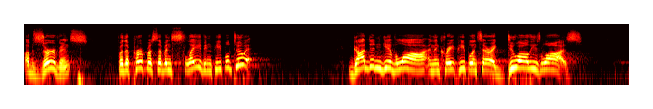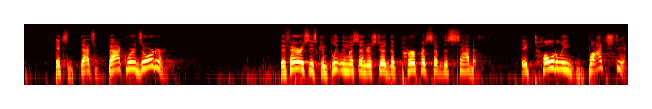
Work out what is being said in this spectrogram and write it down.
observance for the purpose of enslaving people to it. God didn't give law and then create people and say, all right, do all these laws. It's, that's backwards order. The Pharisees completely misunderstood the purpose of the Sabbath. They totally botched it.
